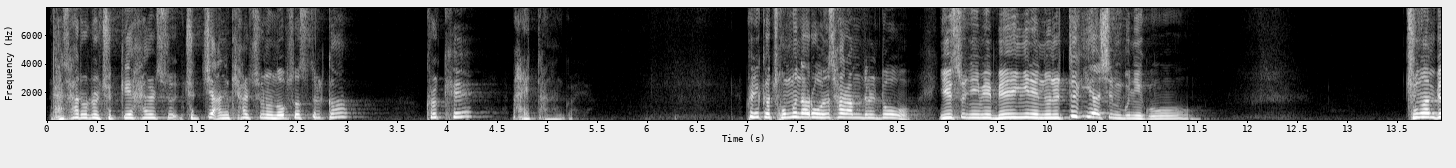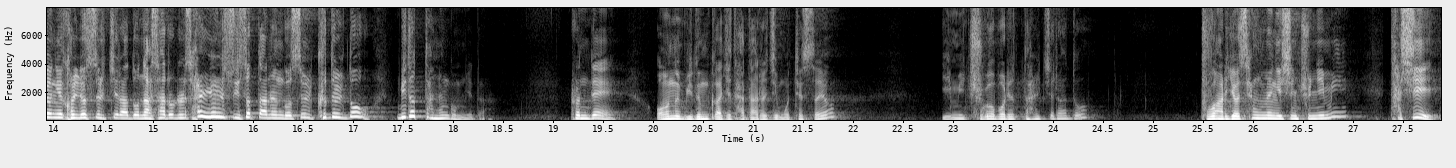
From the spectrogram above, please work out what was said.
나사로를 죽게 할 수, 죽지 않게 할 수는 없었을까? 그렇게 말했다는 거예요. 그러니까 조문하러 온 사람들도 예수님이 맹인의 눈을 뜨게 하신 분이고 중환병에 걸렸을지라도 나사로를 살릴 수 있었다는 것을 그들도 믿었다는 겁니다. 그런데 어느 믿음까지 다다르지 못했어요? 이미 죽어버렸다 할지라도 부활이여 생명이신 주님이 다시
